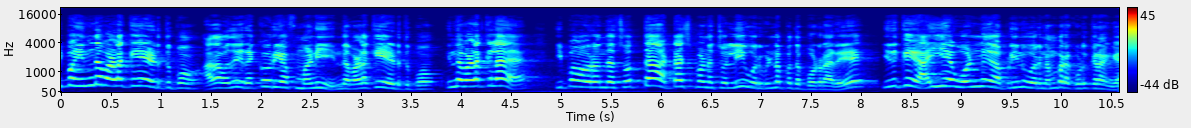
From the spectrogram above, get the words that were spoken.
இப்போ இந்த வழக்கையே எடுத்துப்போம். அதாவது ரெக்கவரி ஆஃப் மணி இந்த வழக்கையே எடுத்துப்போம். இந்த வழக்கில் இப்போ அவர் அந்த சொத்தை அட்டாச் பண்ண சொல்லி ஒரு விண்ணப்பத்தை போடுறாரு. இதுக்கு ஐஏ ஒன்று அப்படின்னு ஒரு நம்பரை கொடுக்குறாங்க.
